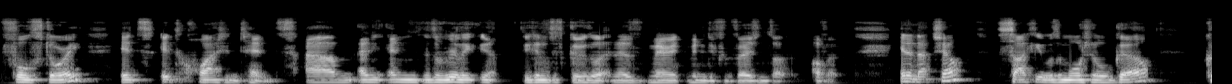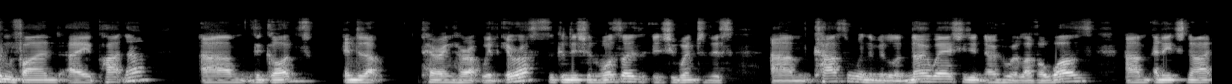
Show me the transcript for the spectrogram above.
full story, it's it's quite intense. Um, and and there's a really you know you can just Google it, and there's many many different versions of, of it. In a nutshell, Psyche was a mortal girl couldn't find a partner. Um, the gods ended up pairing her up with Eros. The condition was though that she went to this um, castle in the middle of nowhere. She didn't know who her lover was, um, and each night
